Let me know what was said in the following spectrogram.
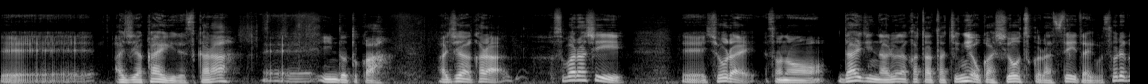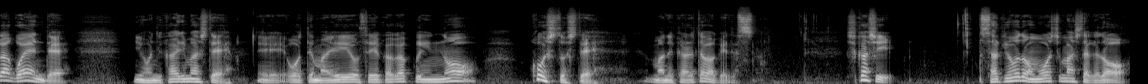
えー、アジア会議ですから、えー、インドとかアジアから素晴らしい、えー、将来その大事になるような方たちにお菓子を作らせていただきます。それがご縁で日本に帰りまして、えー、大手間栄養製菓学院の講師として招かれたわけです。しかし先ほども申しましたけど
